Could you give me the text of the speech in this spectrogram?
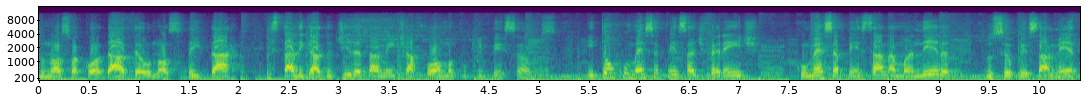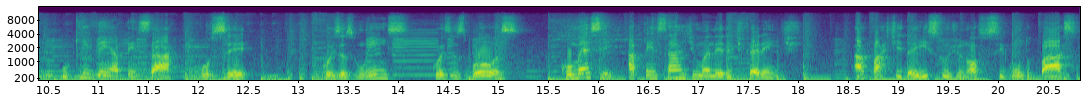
o nosso acordar até o nosso deitar, está ligado diretamente à forma com que pensamos. Então comece a pensar diferente, comece a pensar na maneira do seu pensamento, o que vem a pensar você, coisas ruins, coisas boas, comece a pensar de maneira diferente. A partir daí surge o nosso segundo passo.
